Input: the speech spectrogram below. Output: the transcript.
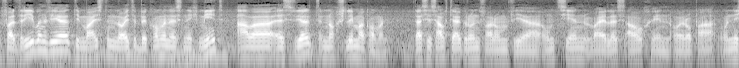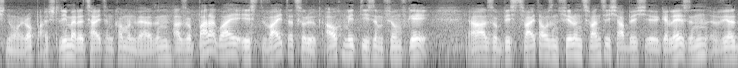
vertrieben wird. Die meisten Leute bekommen es nicht mit, aber es wird noch schlimmer kommen. Das ist auch der Grund, warum wir umziehen, weil es auch in Europa und nicht nur Europa schlimmere Zeiten kommen werden. Also Paraguay ist weiter zurück, auch mit diesem 5G. Ja, also bis 2024 habe ich äh, gelesen, wird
